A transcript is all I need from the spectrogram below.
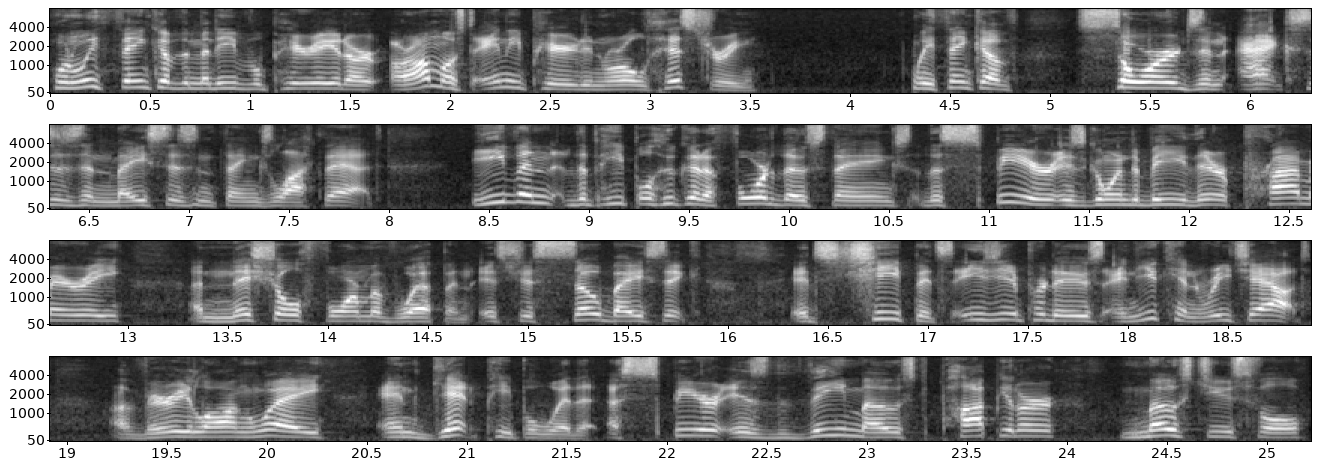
when we think of the medieval period or, or almost any period in world history, we think of swords and axes and maces and things like that. Even the people who could afford those things, the spear is going to be their primary initial form of weapon. It's just so basic, it's cheap, it's easy to produce, and you can reach out a very long way and get people with it. A spear is the most popular, most useful,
